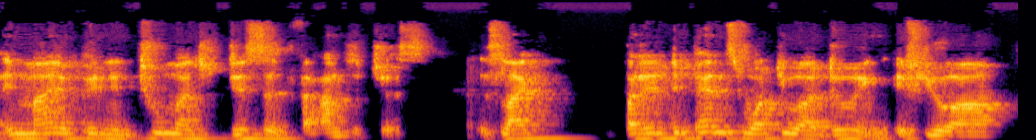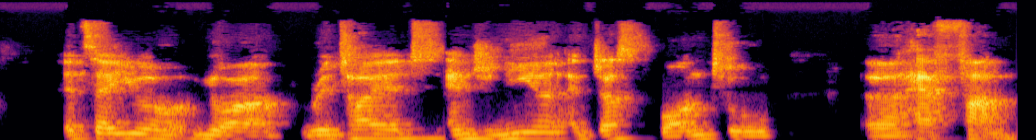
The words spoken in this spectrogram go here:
in my opinion, too much disadvantages. It's like, but it depends what you are doing. If you are, let's say you are, you are retired engineer and just want to uh, have fun,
